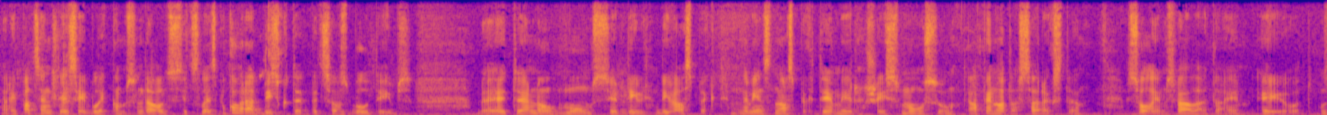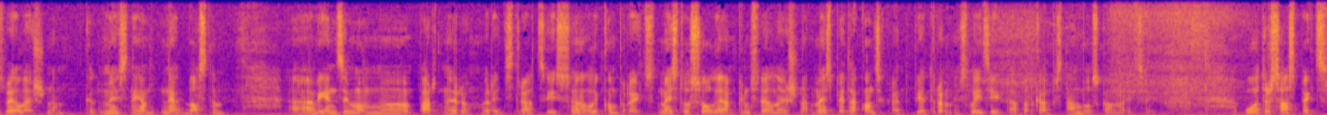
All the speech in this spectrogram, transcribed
arī pacientu tiesību likums un daudzas citas lietas, par ko varētu diskutēt pēc savas būtības. Uh, Bet eh, nu, mums ir divi, divi aspekti. Viens no aspektiem ir šīs mūsu apvienotā saraksta solījums vēlētājiem, ejot uz vēlēšanām, kad mēs neatbalstam eh, vienzimumu partneru reģistrācijas eh, likumprojektus. Mēs to solījām pirms vēlēšanām, mēs pie tā konsekventi pieturamies līdzīgi tāpat kā par Stambulas konvenciju. Otrs aspekts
